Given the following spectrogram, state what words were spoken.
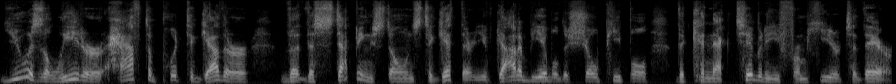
you as a leader have to put together the, the stepping stones to get there. You've got to be able to show people the connectivity from here to there.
